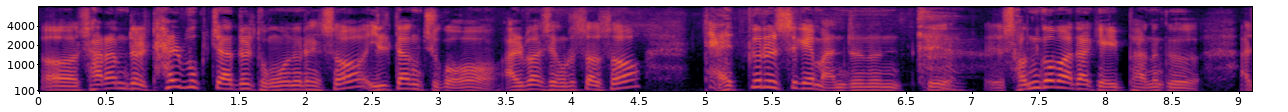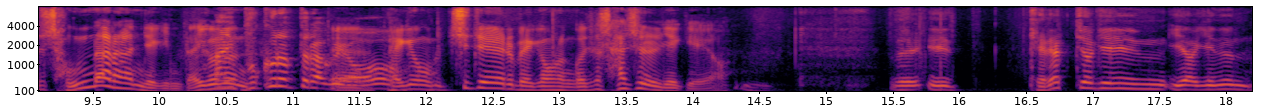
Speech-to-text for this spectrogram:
어, 사람들 탈북자들 동원을 해서 일당 주고 알바생으로 써서 댓글을 쓰게 만드는 그 네. 선거마다 개입하는 그 아주 적나라한 얘기입니다. 이거는 아니, 부끄럽더라고요. 네, 배경 취재를 배경으로 한 거니까 사실 얘기예요. 음. 네, 이 개략적인 이야기는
